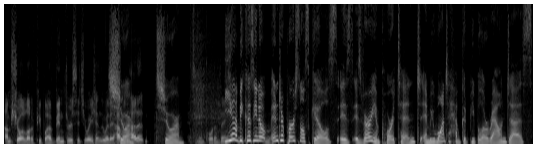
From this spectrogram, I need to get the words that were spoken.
I'm sure a lot of people have been through situations where they Sure. haven't had it. Sure. It's an important thing. Yeah, because you know, interpersonal skills is is very important and we want to have good people around us.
